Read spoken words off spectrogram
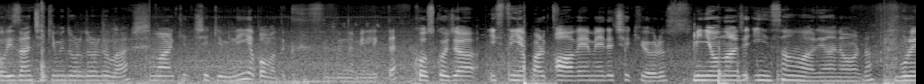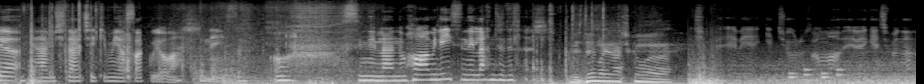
O yüzden çekimi durdurdular. Market çekimini yapamadık sizinle birlikte. Koskoca İstinye Park AVM'de çekiyoruz. Milyonlarca insan var yani orada. Buraya gelmişler çekimi yasaklıyorlar. Neyse. Of sinirlendim. Hamileyi sinirlendirdiler. Bizdeyim ayın aşkımı. Şimdi eve geçiyoruz ama eve geçmeden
